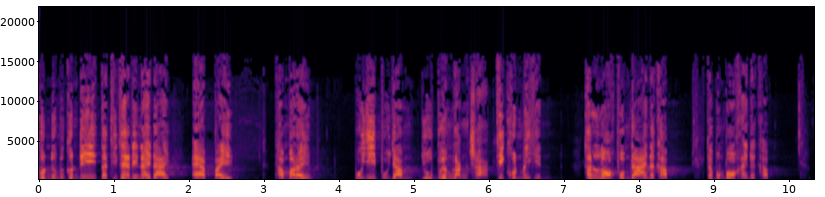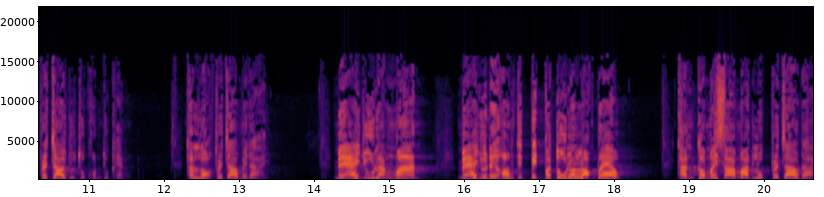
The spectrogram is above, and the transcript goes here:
คนดูเป็นคนดี แต่ที่แท้ที่ไหนได้ แอบไปทำอะไรผู้ยี่ผู้ยำอยู่เบื้องหลังฉากที่คนไม่เห็น ท่านหลอกผมได้นะครับ แต่ผมบอกให้นะครับ พระเจ้าอยู่ทุกคนทุกแห่ง ท่านหลอกพระเจ้าไม่ได้ แม้อยู่หลังม่าน แม้อยู่ในห้องที่ปิดประตูแล้วล็อกแล้ว ท่านก็ไม่สามารถหลบพระเจ้าได้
